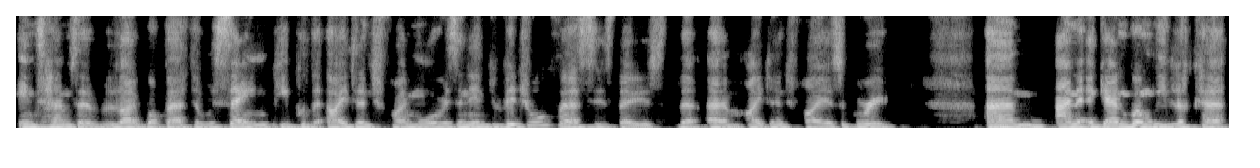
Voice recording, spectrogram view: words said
in terms of like what Bertha was saying, people that identify more as an individual versus those that um, identify as a group. Um, and again, when we look at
